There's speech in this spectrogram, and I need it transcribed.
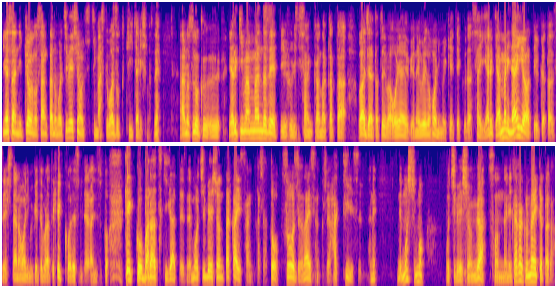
皆さんに今日の参加のモチベーションを聞きますとわざと聞いたりしますね。あの、すごく、やる気満々だぜっていうふうに参加の方は、じゃあ、例えば親指をね、上の方に向けてください。やる気あんまりないよっていう方はですね、下の方に向けてもらって結構ですみたいな感じですると、結構ばらつきがあってですね、モチベーション高い参加者と、そうじゃない参加者がはっきりするんだね。で、もしも、モチベーションがそんなに高くない方が、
